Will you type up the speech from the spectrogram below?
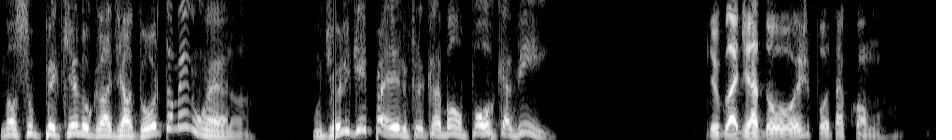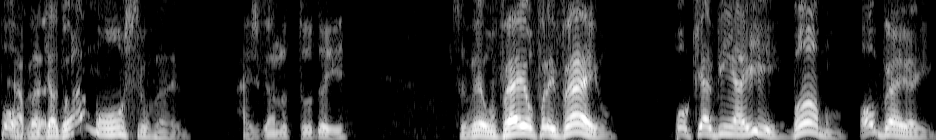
Nosso pequeno gladiador também não era. Um dia eu liguei para ele, falei, Clebão, pô, quer vir? E o gladiador hoje, pô, tá como? Pô, Acaba... o gladiador é monstro, velho. Rasgando tudo aí. Você vê, o velho, eu falei, velho, pô, quer vir aí? Vamos? Olha o velho aí.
